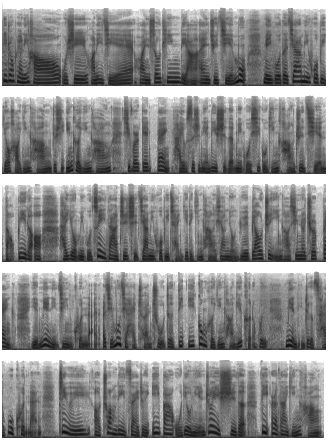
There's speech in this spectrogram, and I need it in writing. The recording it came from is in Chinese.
听众朋友，你好，我是黄丽杰，欢迎收听两岸 ING 节目。美国的加密货币友好银行就是银河银行 （Silvergate Bank），还有四十年历史的美国西谷银行之前倒闭了哦。还有美国最大支持加密货币产业的银行，像纽约标志银行 （Signature Bank） 也面临经营困难，而且目前还传出这第一共和银行也可能会面临这个财务困难。至于呃，创立在这个一八五六年。瑞士的第二大银行，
